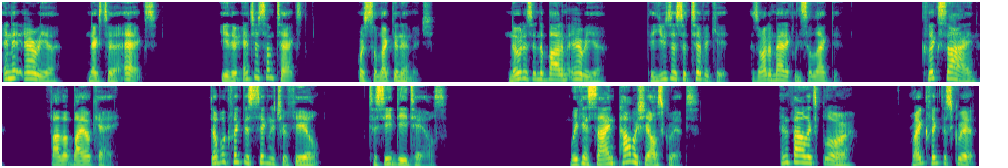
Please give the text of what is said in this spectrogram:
In the area next to an X, either enter some text or select an image. Notice in the bottom area, the user certificate is automatically selected. Click Sign, followed by OK. Double-click the signature field to see details. We can sign PowerShell scripts. In File Explorer, right-click the script,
